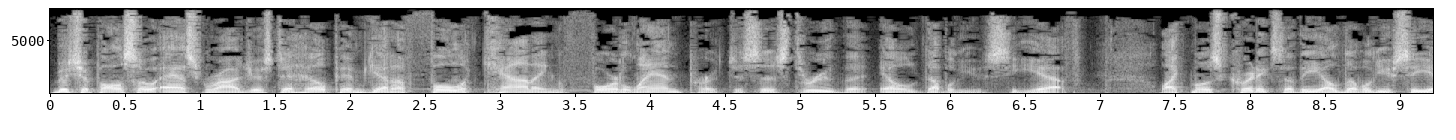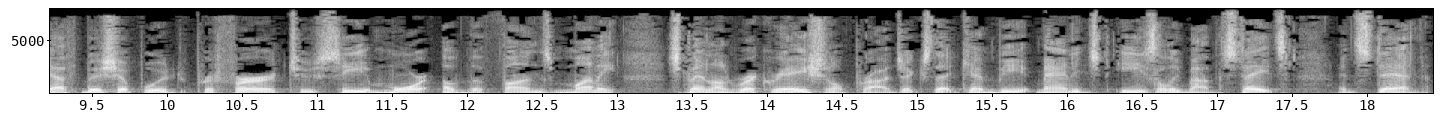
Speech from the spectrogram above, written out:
Bishop also asked Rogers to help him get a full accounting for land purchases through the LWCF. Like most critics of the LWCF, Bishop would prefer to see more of the fund's money spent on recreational projects that can be managed easily by the states instead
